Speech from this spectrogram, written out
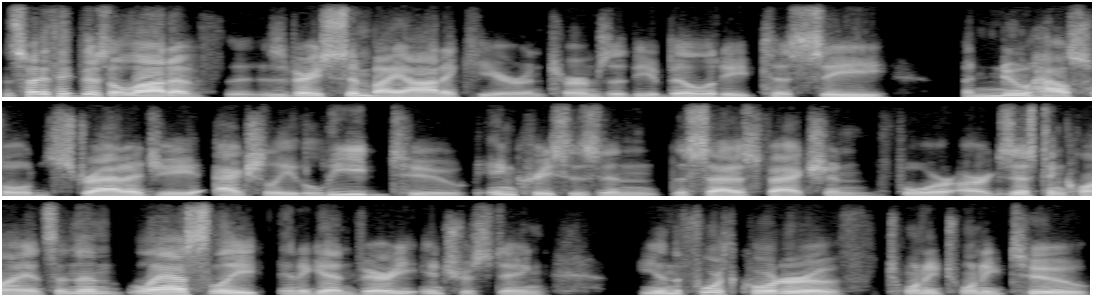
And so I think there's a lot of it's very symbiotic here in terms of the ability to see a new household strategy actually lead to increases in the satisfaction for our existing clients. And then lastly, and again, very interesting, in the fourth quarter of 2022,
